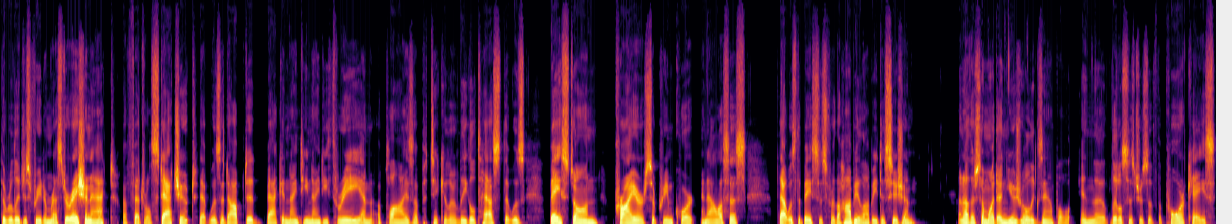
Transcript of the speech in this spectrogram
the Religious Freedom Restoration Act, a federal statute that was adopted back in 1993 and applies a particular legal test that was based on prior Supreme Court analysis. That was the basis for the Hobby Lobby decision. Another somewhat unusual example in the Little Sisters of the Poor case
